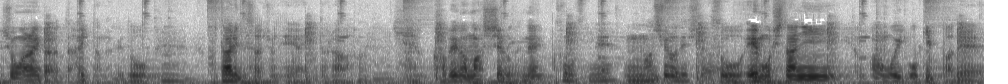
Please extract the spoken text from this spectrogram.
あしょうがないからって入ったんだけど、2人で最初の部屋行ったら、いや壁が真っ白でね。そうですね、うん。真っ白でしたよ。そう絵も下にあの置きっぱで。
